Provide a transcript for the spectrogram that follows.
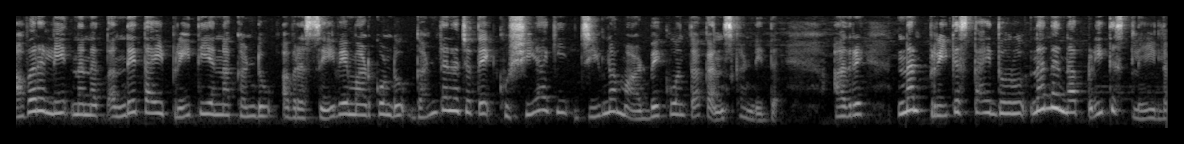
ಅವರಲ್ಲಿ ನನ್ನ ತಂದೆ ತಾಯಿ ಪ್ರೀತಿಯನ್ನು ಕಂಡು ಅವರ ಸೇವೆ ಮಾಡಿಕೊಂಡು ಗಂಡನ ಜೊತೆ ಖುಷಿಯಾಗಿ ಜೀವನ ಮಾಡಬೇಕು ಅಂತ ಕನಸ್ಕೊಂಡಿದ್ದೆ. ಆದರೆ ನಾನು ಪ್ರೀತಿಸ್ತಾ ಇದ್ದವರು ನನ್ನನ್ನು ಪ್ರೀತಿಸಲೇ ಇಲ್ಲ.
